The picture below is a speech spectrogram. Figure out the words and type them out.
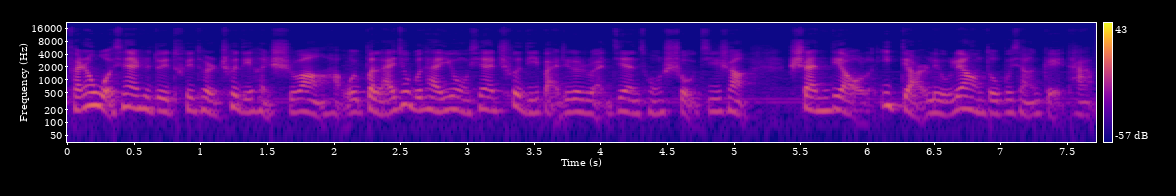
反正我现在是对 Twitter 彻底很失望哈。我本来就不太用，现在彻底把这个软件从手机上删掉了，一点流量都不想给他。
